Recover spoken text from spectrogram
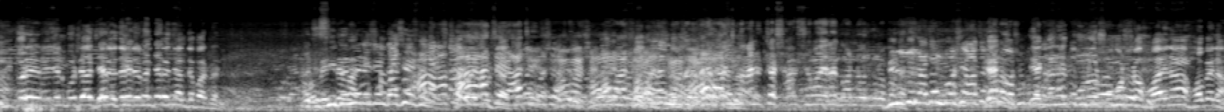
ভিতরে রেজেন্ট বসে আছে রেজেন্টের মুখে জানতে পারবেন কেন? এখানে কোনো সমস্যা হয় না হবে না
